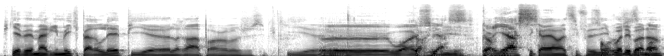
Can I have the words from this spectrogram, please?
puis qu'il y avait Marimé qui parlait, puis euh, le rappeur, là, je sais plus qui... Euh, ouais, c'est lui. Corias, c'est quand même, il faisait des voix des bonhommes.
